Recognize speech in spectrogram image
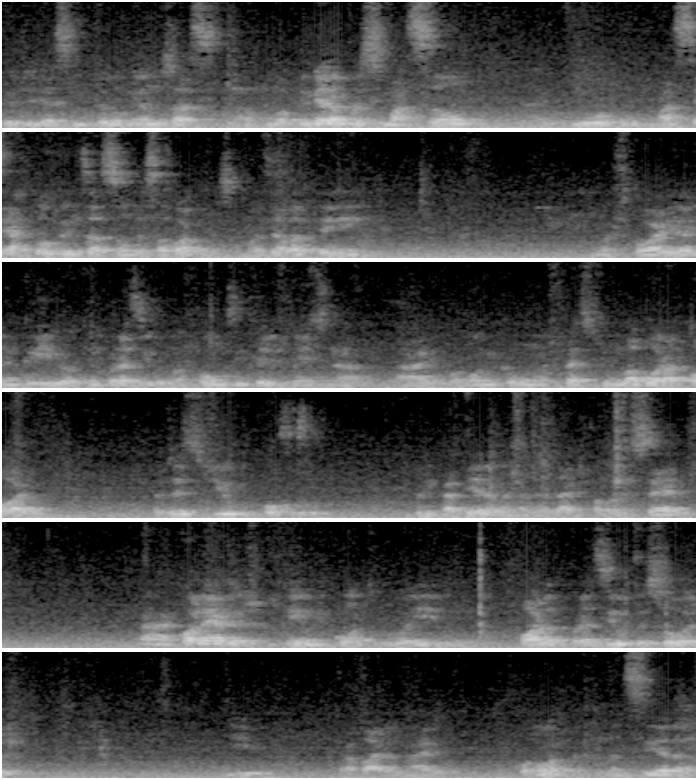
eu diria assim, pelo menos uma primeira aproximação que houve uma certa organização dessa bagunça, mas ela tem uma história incrível aqui no Brasil. Nós fomos, infelizmente, na área econômica, uma espécie de um laboratório. Às vezes digo um pouco de brincadeira, mas na verdade falando sério, para colegas com quem eu encontro aí fora do Brasil, pessoas que trabalham na área econômica, financeira,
